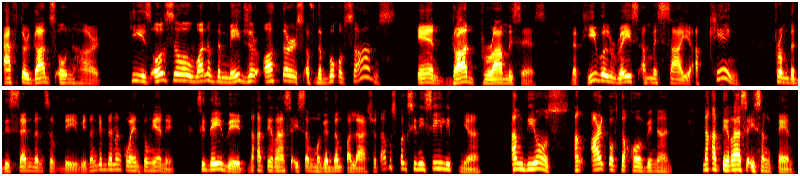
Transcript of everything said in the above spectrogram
after God's own heart. He is also one of the major authors of the book of Psalms. And God promises that He will raise a Messiah, a king from the descendants of David. Ang ganda ng kwentong yan eh. Si David nakatira sa isang magandang palasyo. Tapos pag sinisilip niya, ang Diyos, ang Ark of the Covenant, nakatira sa isang tent.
